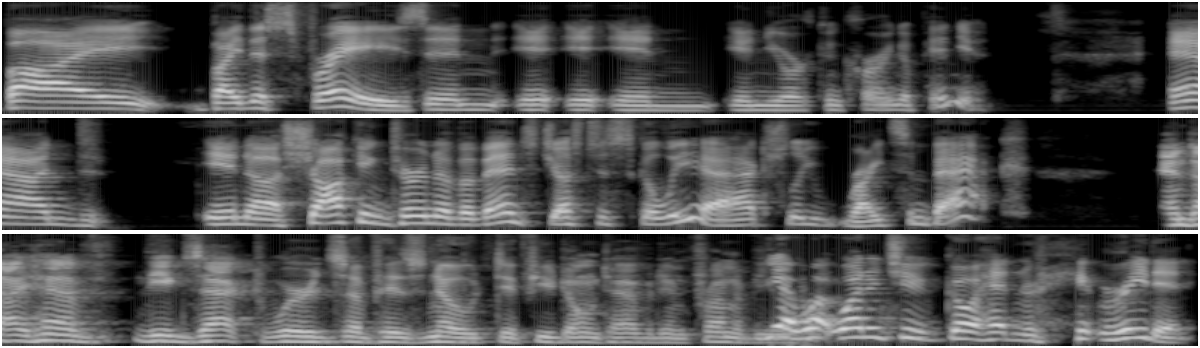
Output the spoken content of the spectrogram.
by by this phrase in in in your concurring opinion. And in a shocking turn of events, Justice Scalia actually writes him back. And I have the exact words of his note if you don't have it in front of you. Yeah, why, why don't you go ahead and re- read it?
